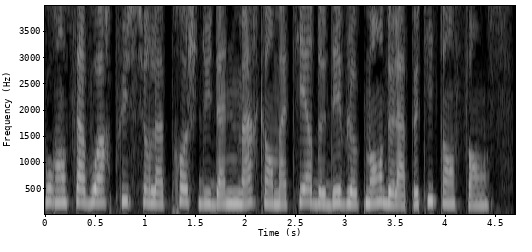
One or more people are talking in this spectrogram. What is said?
Pour en savoir plus sur l'approche du Danemark en matière de développement de la petite enfance.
